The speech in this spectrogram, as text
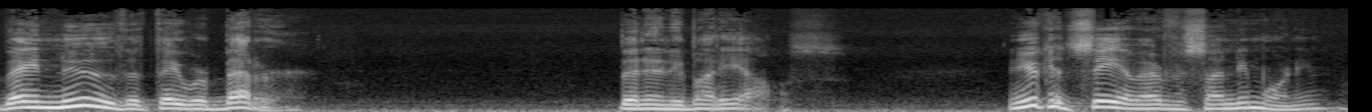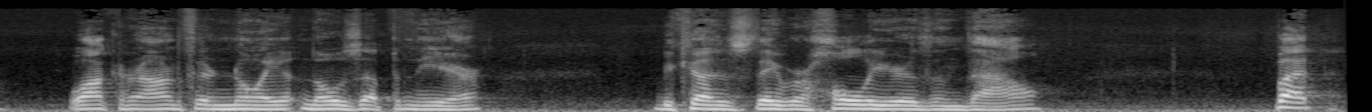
they knew that they were better than anybody else. And you could see them every Sunday morning walking around with their nose up in the air because they were holier than thou. But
